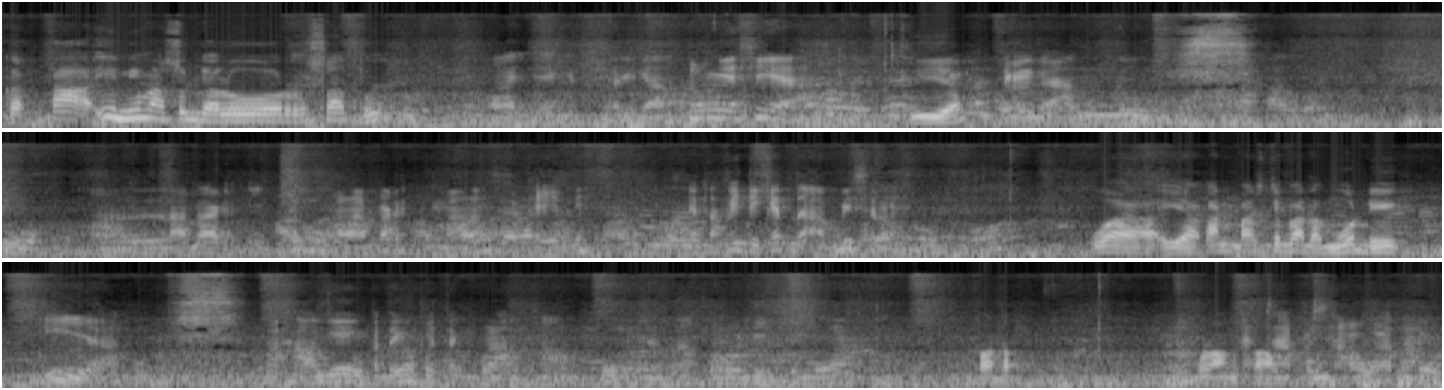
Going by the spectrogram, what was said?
Kak ini masuk jalur satu. Oh iya gitu. Tergantung ya sih ya? Iya. Tergantung. Tuh malabar itu malabar ke Malang pakai ini. Eh tapi tiket udah habis loh wah iya kan pasti pada mudik. Iya. Mahal geng penting putar pulang kampung enak mudik semua. Pada pulang kaca kampung. pesawat tuh.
